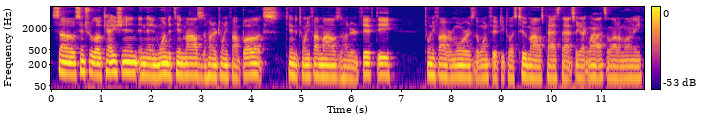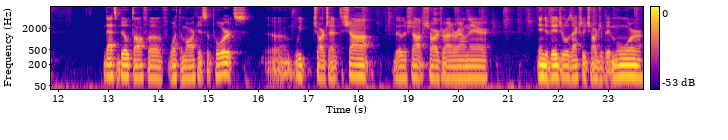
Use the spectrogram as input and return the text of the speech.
So central location, and then one to ten miles is 125 bucks. 10 to 25 miles is 150. 25 or more is the 150 plus two miles past that. So you're like, wow, that's a lot of money. That's built off of what the market supports. Um, we charge that at the shop. The other shops charge right around there individuals actually charge a bit more.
